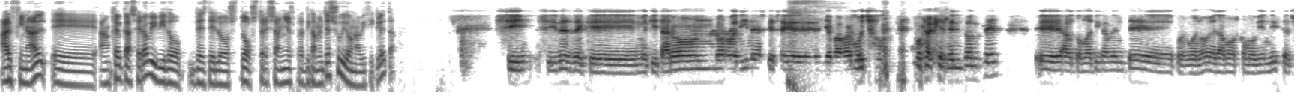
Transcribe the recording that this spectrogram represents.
Al final, eh, Ángel Casero ha vivido desde los 2-3 años prácticamente subido a una bicicleta. Sí, sí, desde que me quitaron los rodines que se llevaban mucho por aquel entonces, eh, automáticamente, pues bueno, éramos, como bien dices,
